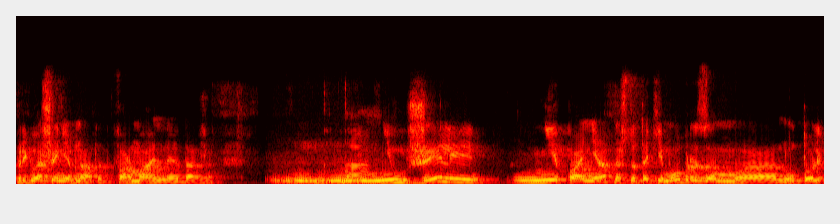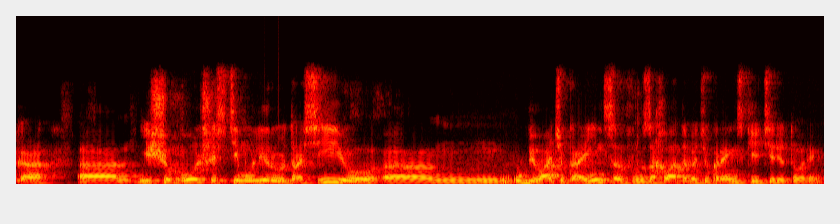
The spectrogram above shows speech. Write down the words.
приглашение в НАТО, формальное даже. Да. Неужели непонятно, что таким образом э, ну, только э, еще больше стимулируют Россию э, убивать украинцев, захватывать украинские территории.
